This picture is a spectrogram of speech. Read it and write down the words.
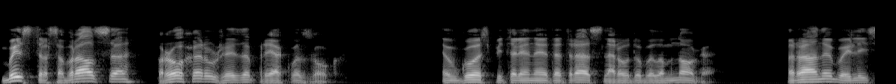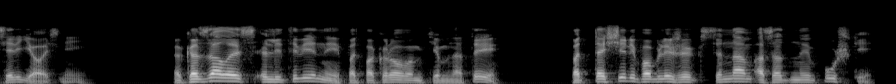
Быстро собрался, Прохор уже запряг вазок. В госпитале на этот раз народу было много. Раны были серьезней. Оказалось, литвины под покровом темноты подтащили поближе к стенам осадные пушки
